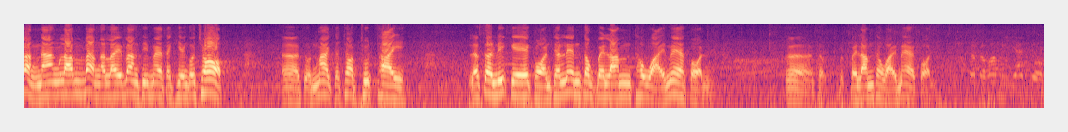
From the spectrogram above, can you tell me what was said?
บ้างนางลำบ้างอะไรบ้างที่แม่ตะเคียนก็ชอบค่ะเออส่วนมากจะชอบชุดไทยค่ะแล้วก็ลิเกก่อนจะเล่นต้องไปลำถวายแม่ก่อนอ๋อเออไปลำถวายแม่ก่อนก็แปลว่ามีญาติโยม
